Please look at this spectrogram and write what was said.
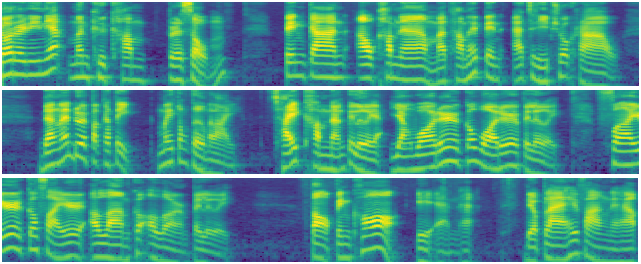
กรณีเนี้ยมันคือคำประสม เป็นการเอาคำนามมาทำให้เป็น adjective ชั่วคราว ดังนั้นโดยปกติไม่ต้องเติมอะไร ใช้คำนั้นไปเลยอะอย่าง water ก็ water ไปเลย fire ก็ fire alarm ก็ alarm ไปเลย ตอบเป็นข้อ an ฮะ เดี๋ยวแปลให้ฟังนะครับ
